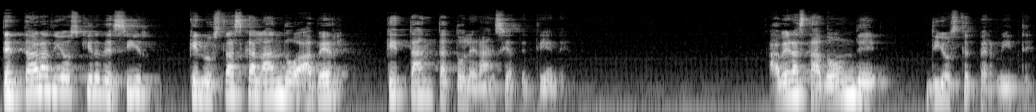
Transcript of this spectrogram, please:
Tentar a Dios quiere decir que lo estás calando a ver qué tanta tolerancia te tiene. A ver hasta dónde Dios te permite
